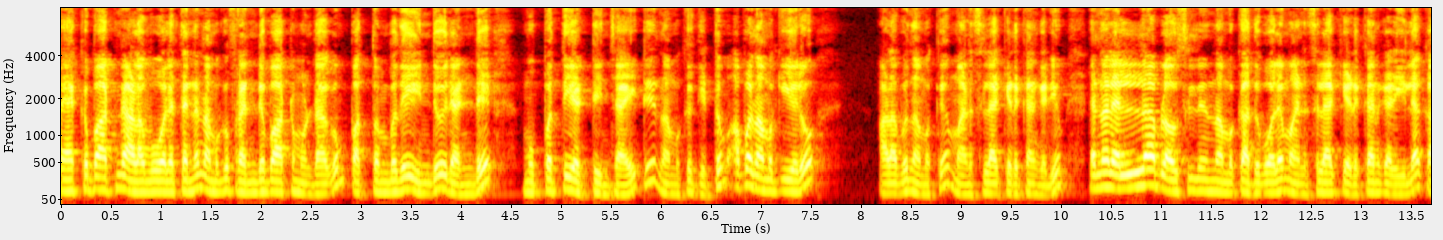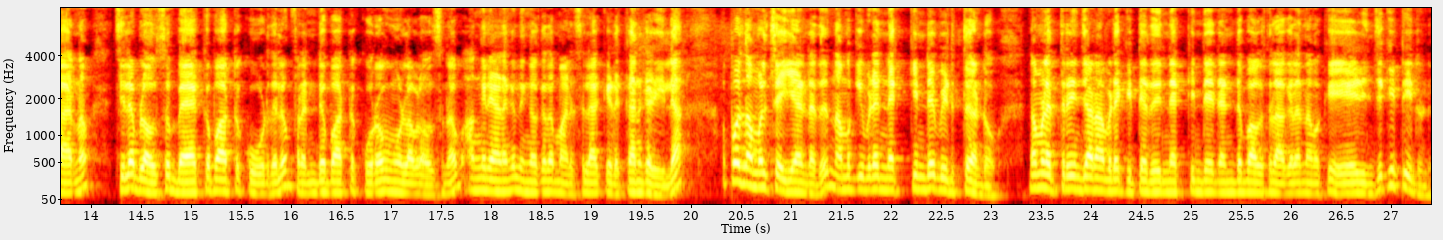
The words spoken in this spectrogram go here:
ബാക്ക് പാർട്ടിന്റെ അളവ് പോലെ തന്നെ നമുക്ക് ഫ്രണ്ട് പാർട്ടും ഉണ്ടാകും. പത്തൊൻപത് ഇന്റു രണ്ട് മുപ്പത്തി എട്ട് ഇഞ്ചായിട്ട് നമുക്ക് കിട്ടും. അപ്പോൾ നമുക്ക് ഈ ഒരു അളവ് നമുക്ക് മനസ്സിലാക്കിയെടുക്കാൻ കഴിയും. എന്നാൽ എല്ലാ ബ്ലൗസിൽ നിന്നും നമുക്ക് അതുപോലെ മനസ്സിലാക്കിയെടുക്കാൻ കഴിയില്ല. കാരണം ചില ബ്ലൗസ് ബാക്ക് പാർട്ട് കൂടുതലും ഫ്രണ്ട് പാർട്ട് കുറവുമുള്ള ബ്ലൗസ് ഉണ്ടാവും. അങ്ങനെയാണെങ്കിൽ നിങ്ങൾക്കത് മനസ്സിലാക്കിയെടുക്കാൻ കഴിയില്ല. അപ്പോൾ നമ്മൾ ചെയ്യേണ്ടത് നമുക്കിവിടെ നെക്കിന്റെ വിടുത്ത് കണ്ടോ? നമ്മൾ എത്ര ഇഞ്ചാണ് അവിടെ കിട്ടിയത്? നെക്കിന്റെ രണ്ട് ഭാഗത്തുള്ള അകലം നമുക്ക് ഏഴ് ഇഞ്ച് കിട്ടിയിട്ടുണ്ട്.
